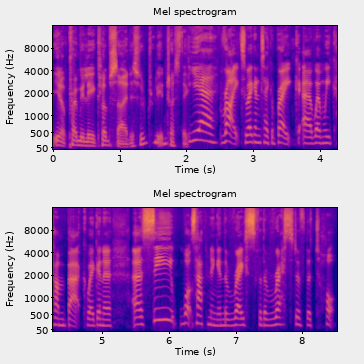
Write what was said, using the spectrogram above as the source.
you know Premier League club side. It's really interesting. Yeah, right. So we're going to take a break. Uh, when we come back, we're going to uh, see what's happening in the race for the rest of the top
